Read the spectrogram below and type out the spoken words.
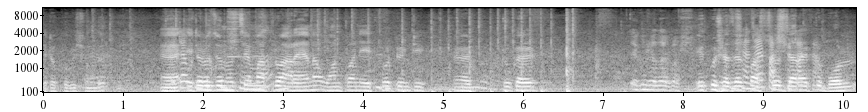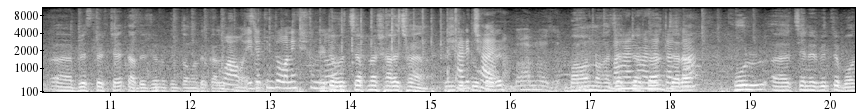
এটা খুবই সুন্দর। আহ, এটার ওজন হচ্ছে মাত্র আড়াই আনা one point eight four twenty two carat একুশ হাজার পাঁচশো। যারা একটু বল ব্রেসলেট চায় তাদের জন্য কিন্তু আমাদের কালেকশন আছে। এটা কিন্তু অনেক এটা হচ্ছে আপনার সাড়ে ছয় আনা কিন্তু সাড়ে টু ক্যারেট বাহান্ন হাজার। টাকা। যারা ফুল চেনের ভিতরে বল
